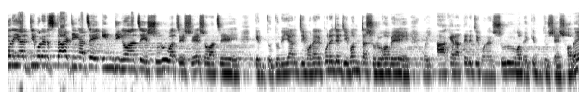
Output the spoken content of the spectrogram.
দুনিয়ার জীবনের স্টার্টিং আছে এন্ডিংও আছে শুরু আছে, শেষও আছে। কিন্তু দুনিয়ার জীবনের পরে যে জীবনটা শুরু হবে, ওই আখেরাতের জীবনের শুরু হবে, কিন্তু শেষ হবে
